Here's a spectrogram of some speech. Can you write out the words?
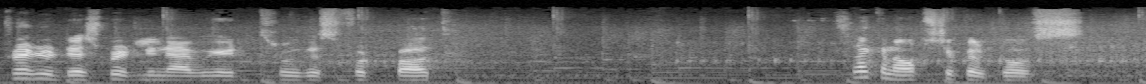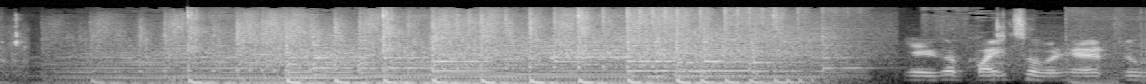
I'm trying to desperately navigate through this footpath. It's like an obstacle course. Yeah, you got bikes over here too.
